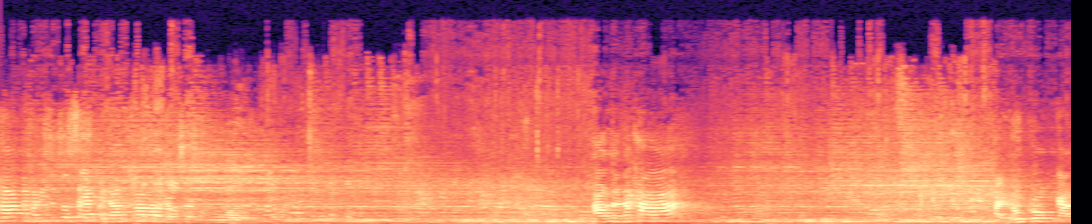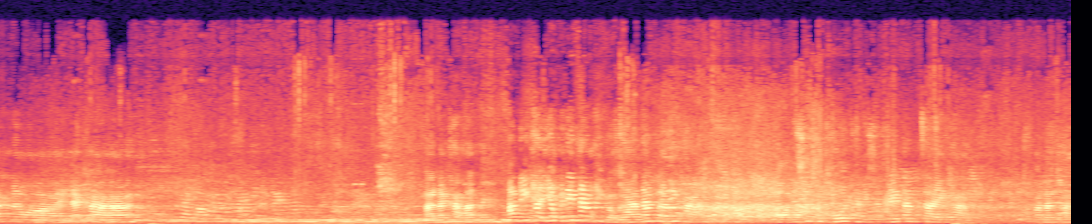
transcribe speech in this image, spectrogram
ภาพนะคะดิฉันจะแทรกไปด้านข้างอยากแจ้งด้วยเอาเลยนะคะถ่ายรูปร่วมกันหน่อยนะคะอะนะคะ อันนี้ค่ะยังไม่ได้นั่งอีกหรอคะนั่งแล้วนี่คะอ๋อดิฉันขอโท ษค่ะดิฉันไม่ได้ตั้งใจค่ะ มาแล้วค่ะ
